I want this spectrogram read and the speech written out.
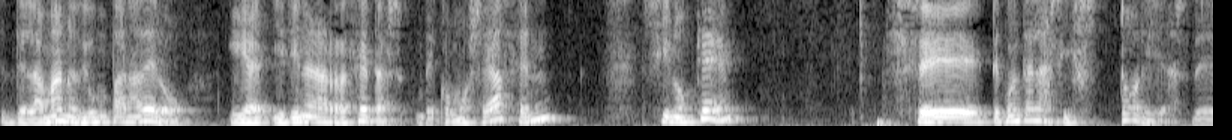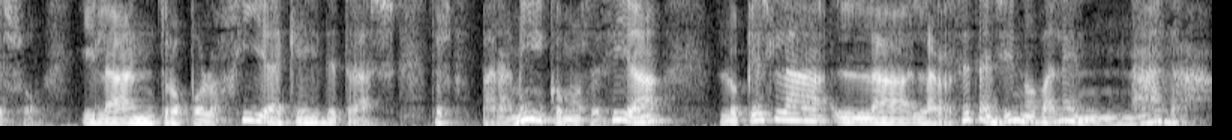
de la mano de un panadero y, y tiene las recetas de cómo se hacen, sino que se te cuenta las historias de eso y la antropología que hay detrás. Entonces, para mí, como os decía, lo que es la, la, receta en sí no vale nada.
